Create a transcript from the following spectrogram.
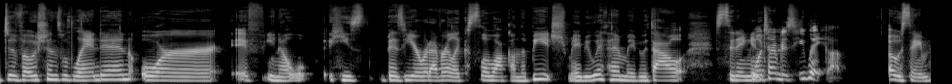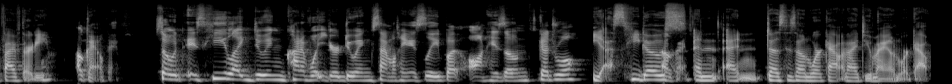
devotions with Landon or if you know he's busy or whatever, like slow walk on the beach, maybe with him, maybe without. Sitting in What time does he wake up? oh same five thirty. Okay. Okay. So is he like doing kind of what you're doing simultaneously, but on his own schedule? Yes, he goes Okay. and and does his own workout, and I do my own workout.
